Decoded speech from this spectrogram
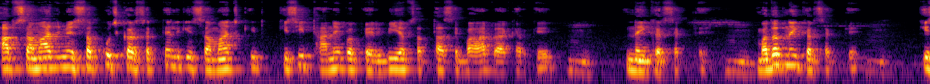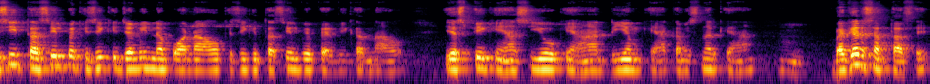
आप समाज में सब कुछ कर सकते हैं लेकिन समाज की किसी थाने पर फिर भी आप सत्ता से बाहर रह करके हम्म। नहीं कर सकते हम्म। मदद नहीं कर सकते। किसी तहसील पे किसी की ज़मीन नपवाना हो किसी की तहसील पे पैरवी करना हो एसपी के यहाँ सीओ के यहाँ डीएम के यहाँ कमिश्नर के यहाँ बगैर सत्ता से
